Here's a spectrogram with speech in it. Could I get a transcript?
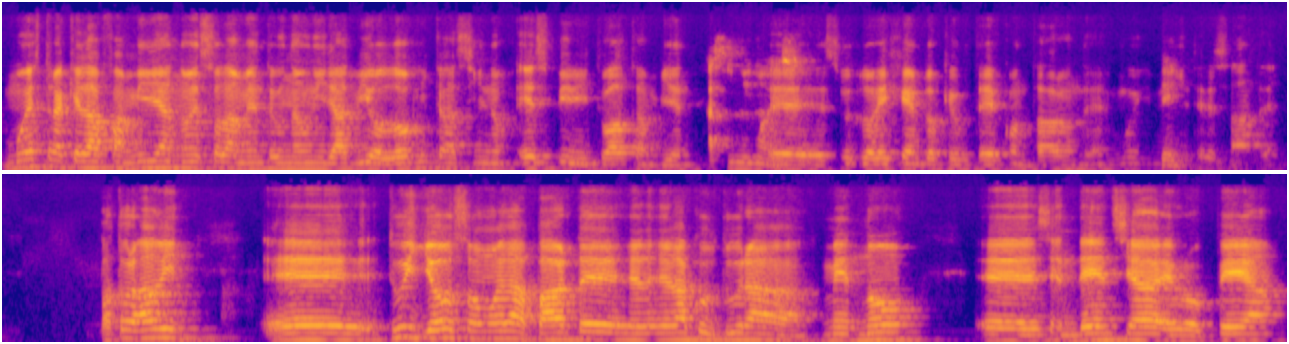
muestra que la familia no es solamente una unidad biológica, sino espiritual también. Así mismo es. Eh, los ejemplos que ustedes contaron, muy, muy interesante. Pastor Alvin, eh, tú y yo somos la parte de, la cultura menor, eh, descendencia europea,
